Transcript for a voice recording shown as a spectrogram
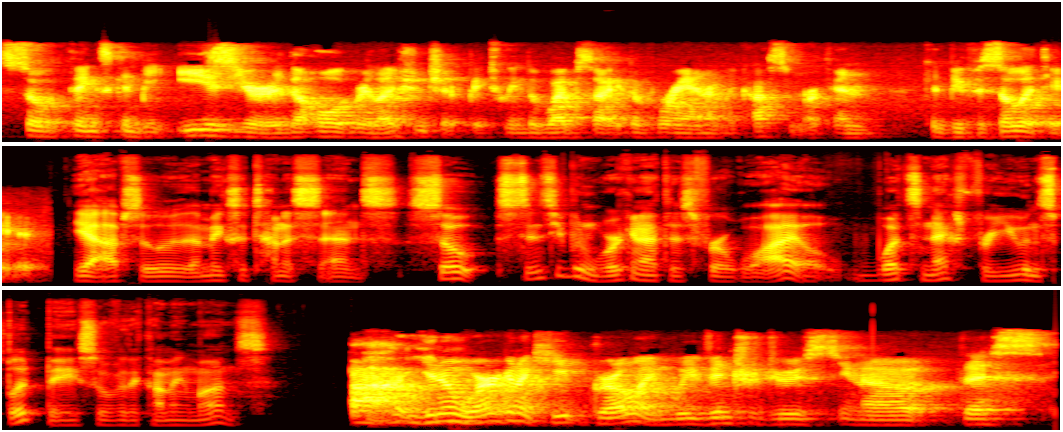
so things can be easier the whole relationship between the website the brand and the customer can can be facilitated yeah absolutely that makes a ton of sense so since you've been working at this for a while what's next for you in splitbase over the coming months Uh, you know, we're going to keep growing. We've introduced, you know, this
